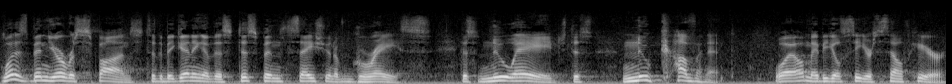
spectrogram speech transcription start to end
What has been your response to the beginning of this dispensation of grace, this new age, this new covenant? Well, maybe you'll see yourself here.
